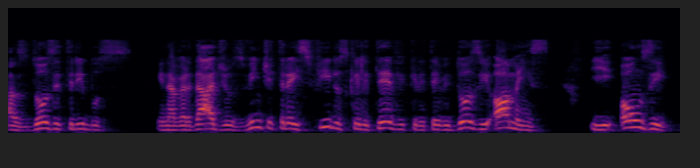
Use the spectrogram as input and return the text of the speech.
as doze tribos e na verdade, os 23 filhos que ele teve, que ele teve 12 homens e 11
